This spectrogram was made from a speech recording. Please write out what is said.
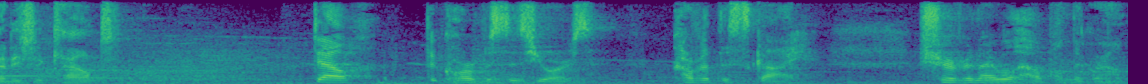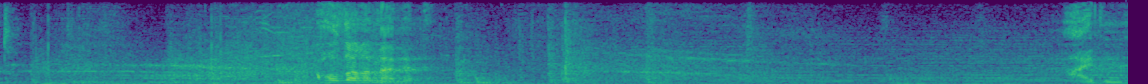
Calls. Too many to count. Del, the Corvus is yours. Cover the sky. Shriv and I will help on the ground. Hold on a minute. Iden.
